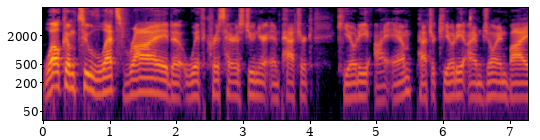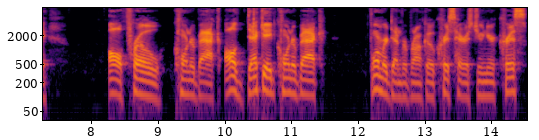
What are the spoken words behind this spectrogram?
Welcome to Let's Ride with Chris Harris Jr. and Patrick Chiotti. I am Patrick Chiotti. I am joined by all pro cornerback, all decade cornerback, former Denver Bronco, Chris Harris Jr. Chris,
